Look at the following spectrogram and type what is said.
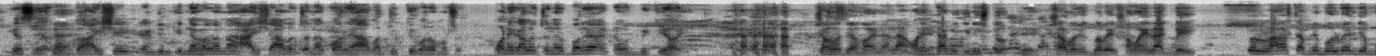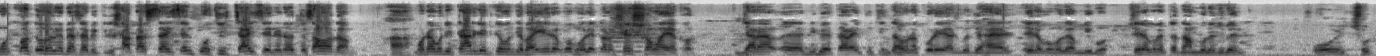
ঠিক আছে হ্যাঁ। তো আইসে একজন কিনা ফেলা না আইসে আলোচনা করে আবার যুক্তি পরামর্শ। অনেক আলোচনার পরে একটা বিক্রি হয়। সহজে হয় না না? অনেক দামি জিনিস তো। স্বাভাবিকভাবে সময় লাগবেই। তো লাস্ট আপনি বলবেন যে মোট কত হলে বেচা বিক্রি? সাতাশ চাইছেন পঁচিশ চাইছেন এটা হচ্ছে চাওয়া দাম। মোটামুটি টার্গেট কেমন যে ভাই এরকম হলে কারণ শেষ সময় এখন। যারা নিবে তারা একটু চিন্তা ভাবনা করে আসবে যে হ্যাঁ এরকম হলে আমি নিবো। সেরকম একটা দাম বলে দিবেন? ওই ছোট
